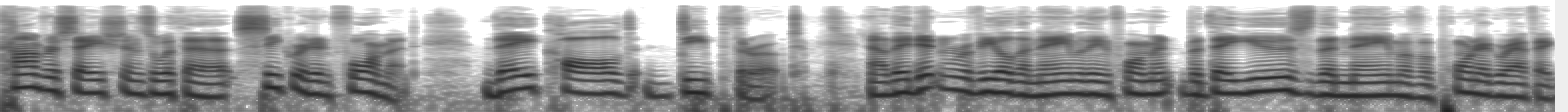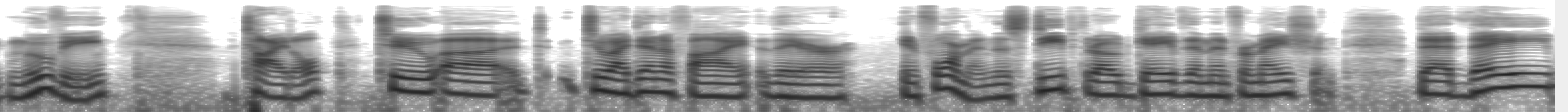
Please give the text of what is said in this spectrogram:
conversations with a secret informant they called Deep Throat. Now, they didn't reveal the name of the informant, but they used the name of a pornographic movie title to uh, to identify their informant. This Deep Throat gave them information that they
